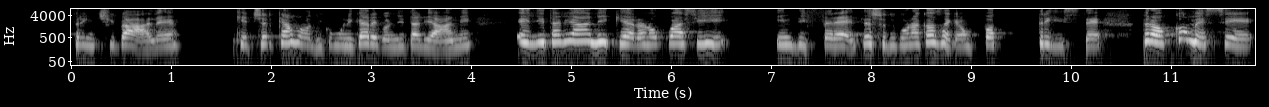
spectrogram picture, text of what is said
principale, che cercavano di comunicare con gli italiani e gli italiani che erano quasi indifferenti. Adesso dico una cosa che è un po' triste, però come se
